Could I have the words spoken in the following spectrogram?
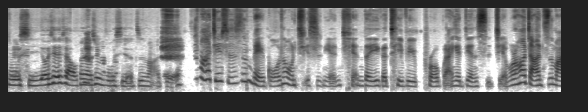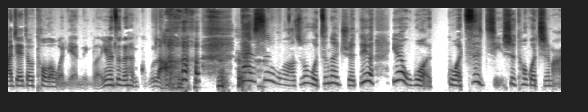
补习，有一些小朋友去补 习的芝麻街。芝麻街其实是美国那种几十年前的一个 TV program，一个电视节目。然后讲到芝麻街就透露我年龄了，因为真的很古老。但是我老实说，我真的觉得，因为因为我我自己是透过芝麻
